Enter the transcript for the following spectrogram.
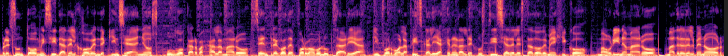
presunto homicida del joven de 15 años Hugo Carvajal Amaro, se entregó de forma voluntaria, informó la Fiscalía General de Justicia del Estado de México. Maureen Amaro, madre del menor,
